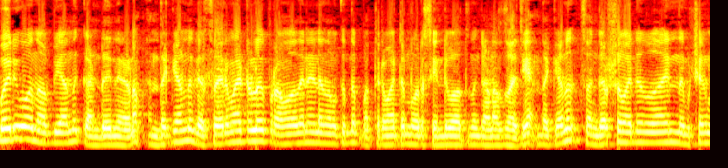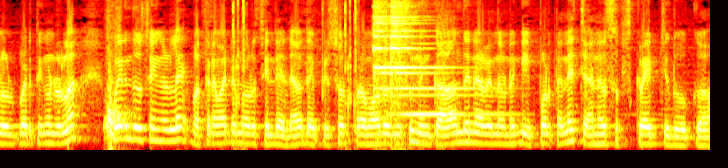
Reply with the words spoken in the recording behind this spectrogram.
വരുമോ നവ്യ എന്ന് കണ്ടു തന്നെ വേണം. എന്തൊക്കെയാണ് രസകരമായിട്ടുള്ള പ്രബോധനയാണ് നമുക്കിന്ന് പത്രമാറ്റം എന്ന് പറയുന്ന ഭാഗത്ത് നിന്ന് കാണാൻ സാധിക്കുക എന്തൊക്കെയാണ് സംഘർഷമായിട്ടുള്ള നിമിഷങ്ങൾ ഉൾപ്പെടുത്തിക്കൊണ്ടുള്ള വരും ദിവസങ്ങളിലെ പത്രമാറ്റം എന്ന് പറയുന്ന എല്ലാവരും എപ്പിസോഡ് പ്രമോദ ദിവസം നിങ്ങൾക്ക് ആദ്യം തന്നെ അറിയുന്നുണ്ടെങ്കിൽ ഇപ്പോൾ തന്നെ ചാനൽ സബ്സ്ക്രൈബ് ചെയ്ത് നോക്കുക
